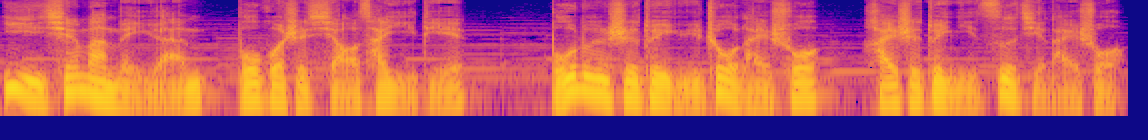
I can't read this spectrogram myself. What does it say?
一千万美元不过是小菜一碟，不论是对宇宙来说，还是对你自己来说。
